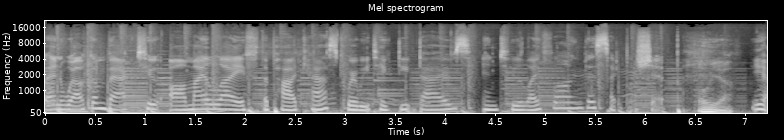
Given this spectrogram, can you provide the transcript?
and welcome back to All My Life, the podcast where we take deep dives into lifelong discipleship. Oh yeah, Yeah,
